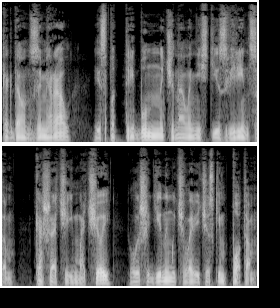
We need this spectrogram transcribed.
Когда он замирал, из-под трибун начинало нести зверинцем, кошачьей мочой, лошадиным и человеческим потом.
